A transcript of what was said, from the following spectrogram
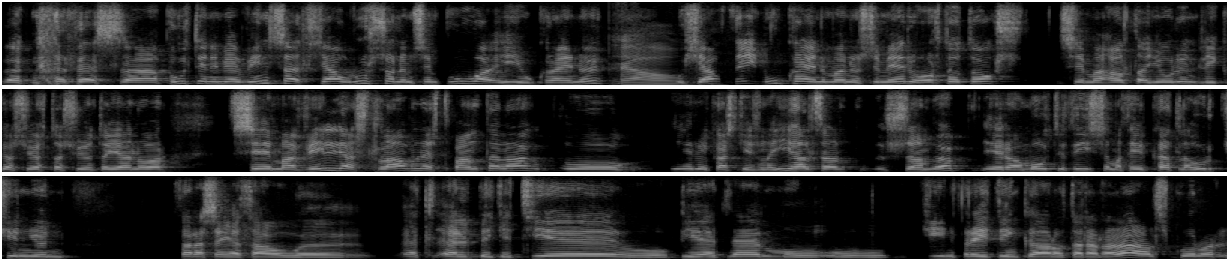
vegna þess að Putin er mjög vinsall hjá rússonum sem búa í Úkrænu og hjá þeim Úkrænumannum sem eru ortodox sem að halda jólinn líka 7.7. janúar sem að vilja slavnest bandalag og eru kannski svona íhaldsam upp, eru á móti því sem að þeir kalla úrkynjun þar að segja þá uh, LBGT og BLM og, og kínbreytingar og dararara, alls konar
